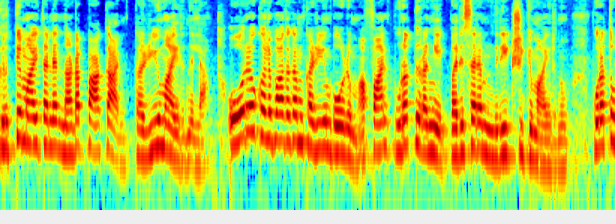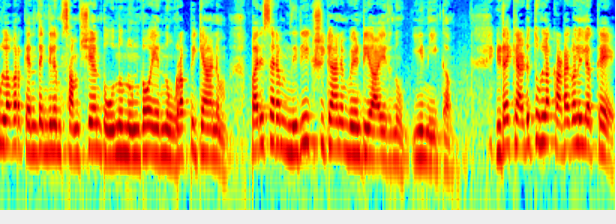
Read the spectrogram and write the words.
കൃത്യമായി തന്നെ നടപ്പാക്കാൻ കഴിയുമായിരുന്നില്ല. ഓരോ കൊലപാതകം കഴിയുമ്പോഴും അഫാൻ പുറത്തിറങ്ങി പരിസരം നിരീക്ഷിക്കുമായിരുന്നു. പുറത്തുള്ളവർക്ക് എന്തെങ്കിലും സംശയം തോന്നുന്നുണ്ടോ എന്ന് ഉറപ്പിക്കാനും പരിസരം നിരീക്ഷിക്കാനും വേണ്ടിയായിരുന്നു ഈ നീക്കം. ഇടയ്ക്കടുത്തുള്ള കടകളിലൊക്കെ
